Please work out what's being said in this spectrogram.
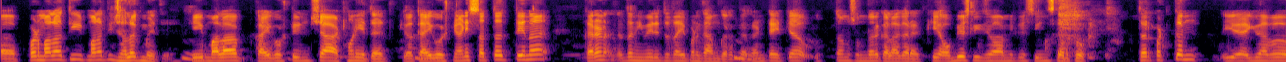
पण मला ती मला ती झलक मिळते की मला काही गोष्टींच्या आठवणी येत आहेत किंवा काही गोष्टी आणि सतत ते ना कारण आता निवेदिता ताई पण काम करतात. आणि त्या इतक्या उत्तम सुंदर कलाकार आहेत की ऑब्व्हियसली जेव्हा आम्ही ते सीन्स करतो तर पटकन you have a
